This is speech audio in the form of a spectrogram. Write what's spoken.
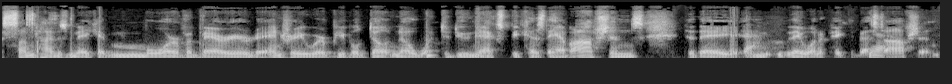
sometimes make it more of a barrier to entry where people don't know what to do next because they have options that they and they want to pick the best yeah. option.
